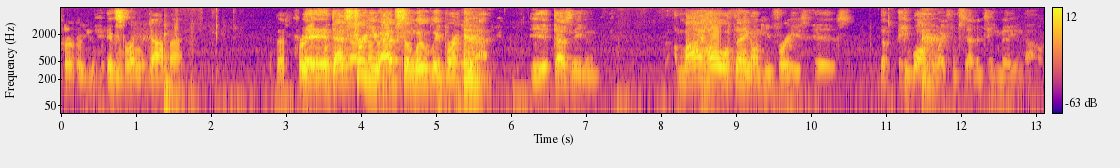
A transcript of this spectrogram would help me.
true, you, you bring the guy back. If that's true, if that's true, back. you absolutely bring it back. It doesn't even. My whole thing on Hugh Freeze is the he walked away from seventeen million dollars.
